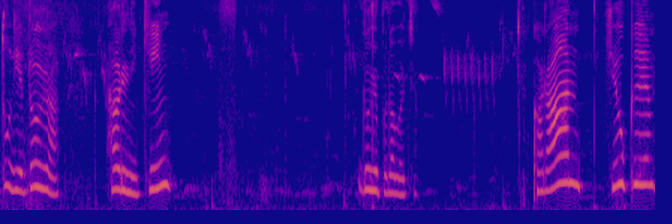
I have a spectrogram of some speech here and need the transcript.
Тут є дуже гарний кінь. Дуже подобається. Каран, цюки,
